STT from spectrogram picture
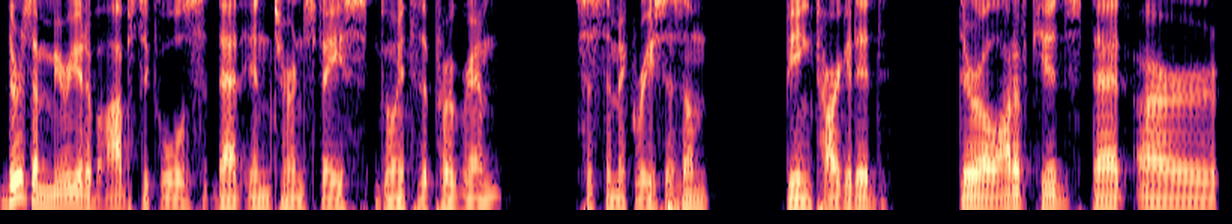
there's a myriad of obstacles that interns face going through the program systemic racism, being targeted. There are a lot of kids that are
